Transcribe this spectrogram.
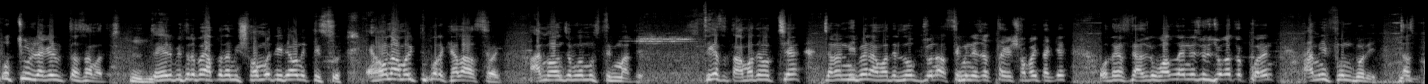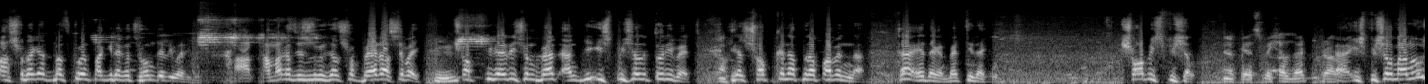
প্রচুর র্যাকেট উঠতেছে আমাদের। তো এর ভিতরে ভাই আপনাদের আমি সময় দিই এটা অনেক কিছু। এখন আমার একটু পরে খেলা আছে ভাই। আমি অঞ্চল মুসলিম মাঠে। ঠিক আছে তো আমাদের হচ্ছে যারা নিবেন আমাদের লোকজন আছে ম্যানেজার থাকে সবাই থাকে ওদের কাছে যদি অনলাইনে যদি যোগাযোগ করেন আমি ফোন ধরি জাস্ট পাঁচশো টাকা অ্যাডভান্স করেন বাকি টাকা হচ্ছে হোম ডেলিভারি আর আমার কাছে সব ব্যাট আসে ভাই। সব প্লে এডিশন ব্যাট এন্ড কি স্পেশাল তৈরি ব্যাট ঠিক আছে সবখানে আপনারা পাবেন না। হ্যাঁ এই দেখেন ব্যাটটি দেখেন। সব special okay special bat special মানুষ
